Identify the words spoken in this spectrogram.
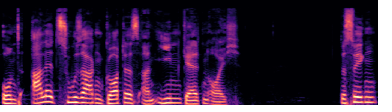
und alle Zusagen Gottes an ihn gelten euch. Deswegen,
